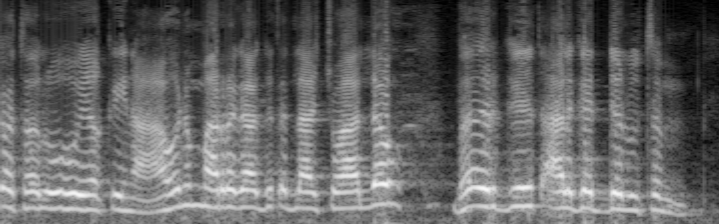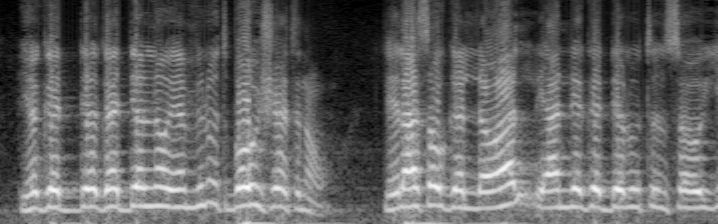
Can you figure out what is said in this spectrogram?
ቀተሉሁ የቂና። አሁንም አረጋግጥላችኋለሁ በእርግጥ አልገደሉትም። ገደል ነው የሚሉት በውሸት ነው። ሌላ ሰው ገለዋል ያን የገደሉትን ሰውዬ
